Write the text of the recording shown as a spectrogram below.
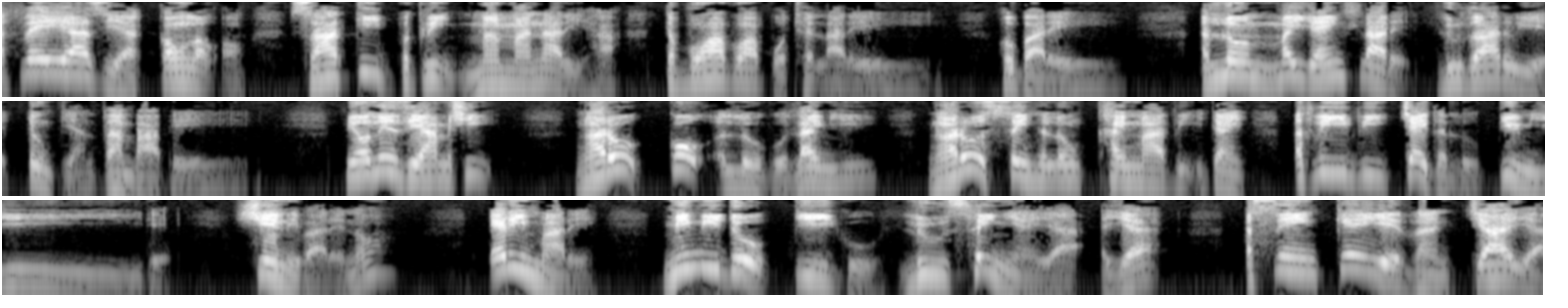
အသေးရစရာကောင်းလောက်အောင်ဇာတိပဂရိမာမာနတွေဟာတပွားပွားပေါ်ထွက်လာတယ်ဟုတ်ပါတယ်အလွန်မိုက်ရိုင်းလှတဲ့လူသားတို့ရဲ့တုံ့ပြန်တမ်းပါပဲမျောလင့်စရာမရှိငါတို့ကို့အလိုကိုလိုက်မည်ငါတို့စိတ်နှလုံးခိုင်မာသည့်အတိုင်းအသီးသီးကြိုက်တယ်လို့ပြုမည်တဲ့ရှင်းနေပါတယ်နော်အဲ့ဒီမှာနေမိမိတို့ပြည်ကိုလူစိတ်ညံရာအရက်အစဉ်ကဲ့ရဲ့တန်ကြားရာ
